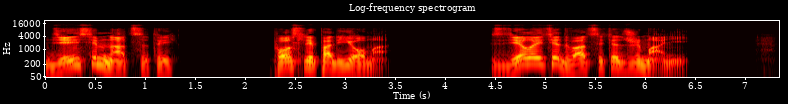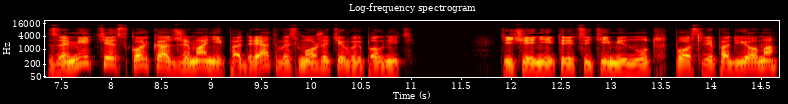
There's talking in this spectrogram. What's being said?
День 17. После подъема. Сделайте 20 отжиманий. Заметьте, сколько отжиманий подряд вы сможете выполнить. В течение 30 минут после подъема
